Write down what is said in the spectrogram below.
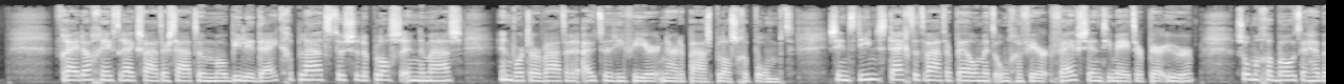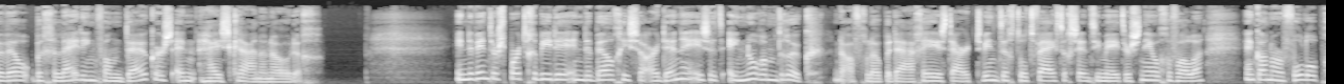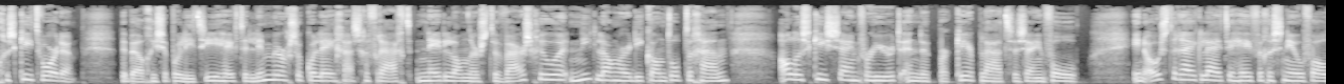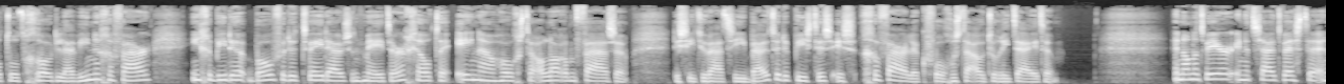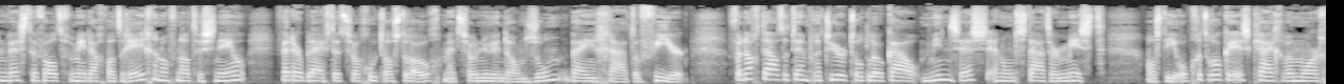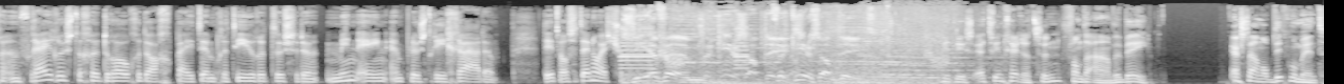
Vrijdag heeft Rijkswaterstaat een mobiele dijk geplaatst tussen de plas en de Maas en wordt er water uit de rivier naar de Paasplas gepompt. Sindsdien stijgt het waterpeil met ongeveer 5 centimeter per uur. Sommige boten hebben wel begeleiding van duikers en hijskranen nodig. In de wintersportgebieden in de Belgische Ardennen is het enorm druk. De afgelopen dagen is daar 20 tot 50 centimeter sneeuw gevallen en kan er volop geskiet worden. De Belgische politie heeft de Limburgse collega's gevraagd Nederlanders te waarschuwen niet langer die kant op te gaan. Alle skis zijn verhuurd en de parkeerplaatsen zijn vol. In Oostenrijk leidt de hevige sneeuwval tot groot lawinegevaar. In gebieden boven de 2000 meter geldt de één na hoogste alarmfase. De situatie buiten de pistes is gevaarlijk volgens de autoriteiten. En dan het weer. In het zuidwesten en westen valt vanmiddag wat regen of natte sneeuw. Verder blijft het zo goed als droog, met zo nu en dan zon bij een graad of 4. Vannacht daalt de temperatuur tot lokaal min 6 en ontstaat er mist. Als die opgetrokken is, krijgen we morgen een vrij rustige, droge dag... bij temperaturen tussen de min 1 en plus 3 graden. Dit was het NOS Show. ZFM, verkeersupdate. verkeersupdate. Dit is Edwin Gerritsen van de ANWB. Er staan op dit moment...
